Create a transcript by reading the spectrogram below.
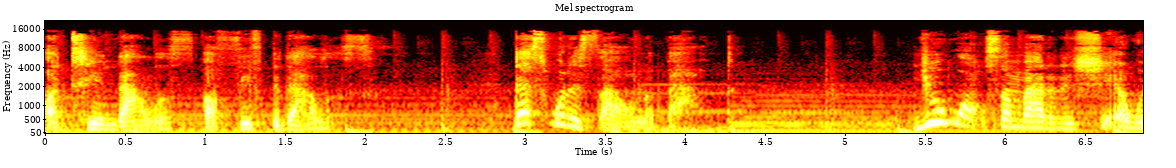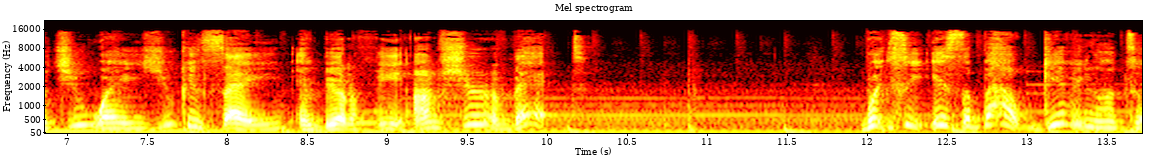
or $10 or $50. That's what it's all about. You want somebody to share with you ways you can save and benefit. I'm sure of that. But see, it's about giving unto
